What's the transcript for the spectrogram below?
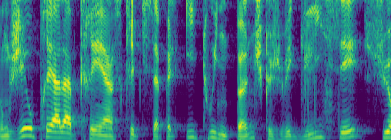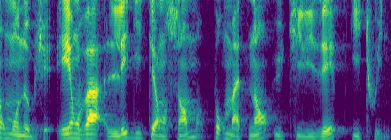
Donc j'ai au préalable créé un script qui s'appelle eTwinPunch que je vais glisser sur mon objet. Et on va l'éditer ensemble pour maintenant utiliser eTwin.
